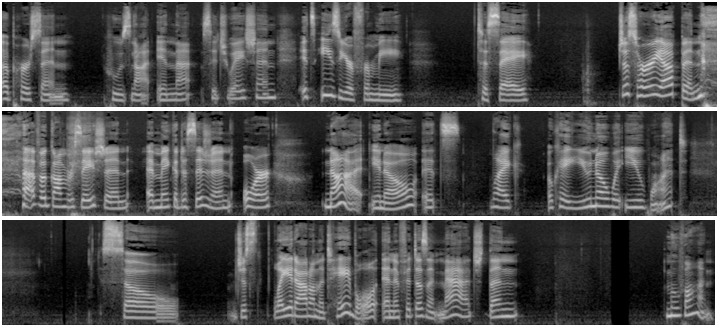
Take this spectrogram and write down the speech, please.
a person who's not in that situation, it's easier for me to say, just hurry up and have a conversation and make a decision or not, you know? It's like, okay, you know what you want. So just lay it out on the table. And if it doesn't match, then move on.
